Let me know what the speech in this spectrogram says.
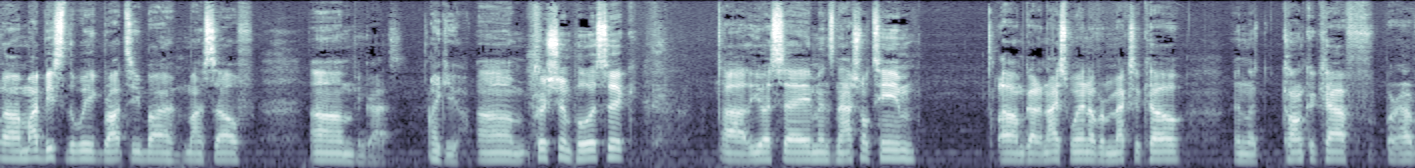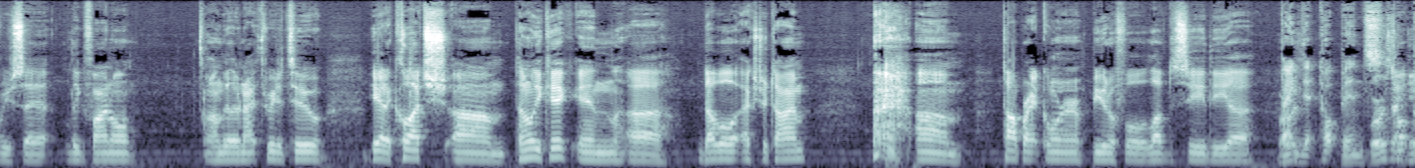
Uh, my beast of the week brought to you by myself. Um, Congrats. Thank you. Um, Christian Pulisic, uh, the USA men's national team, um, got a nice win over Mexico in the CONCACAF, or however you say it, league final on the other night, 3 to 2. He had a clutch um, penalty kick in uh, double extra time. um, top right corner, beautiful. Love to see the uh, Banged it, top bins. Where was that Top game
